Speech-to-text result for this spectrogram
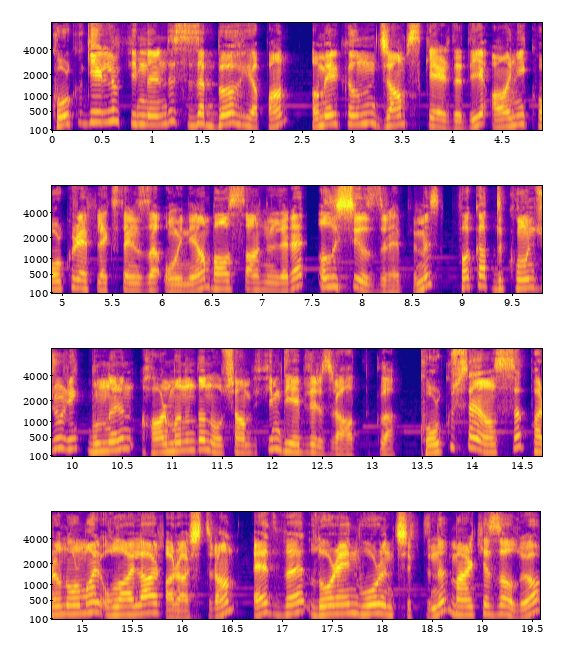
Korku gerilim filmlerinde size böh yapan, Amerikalı'nın jump scare dediği ani korku reflekslerinize oynayan bazı sahnelere alışığızdır hepimiz. Fakat The Conjuring bunların harmanından oluşan bir film diyebiliriz rahatlıkla. Korku seansı paranormal olaylar araştıran Ed ve Lorraine Warren çiftini merkeze alıyor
